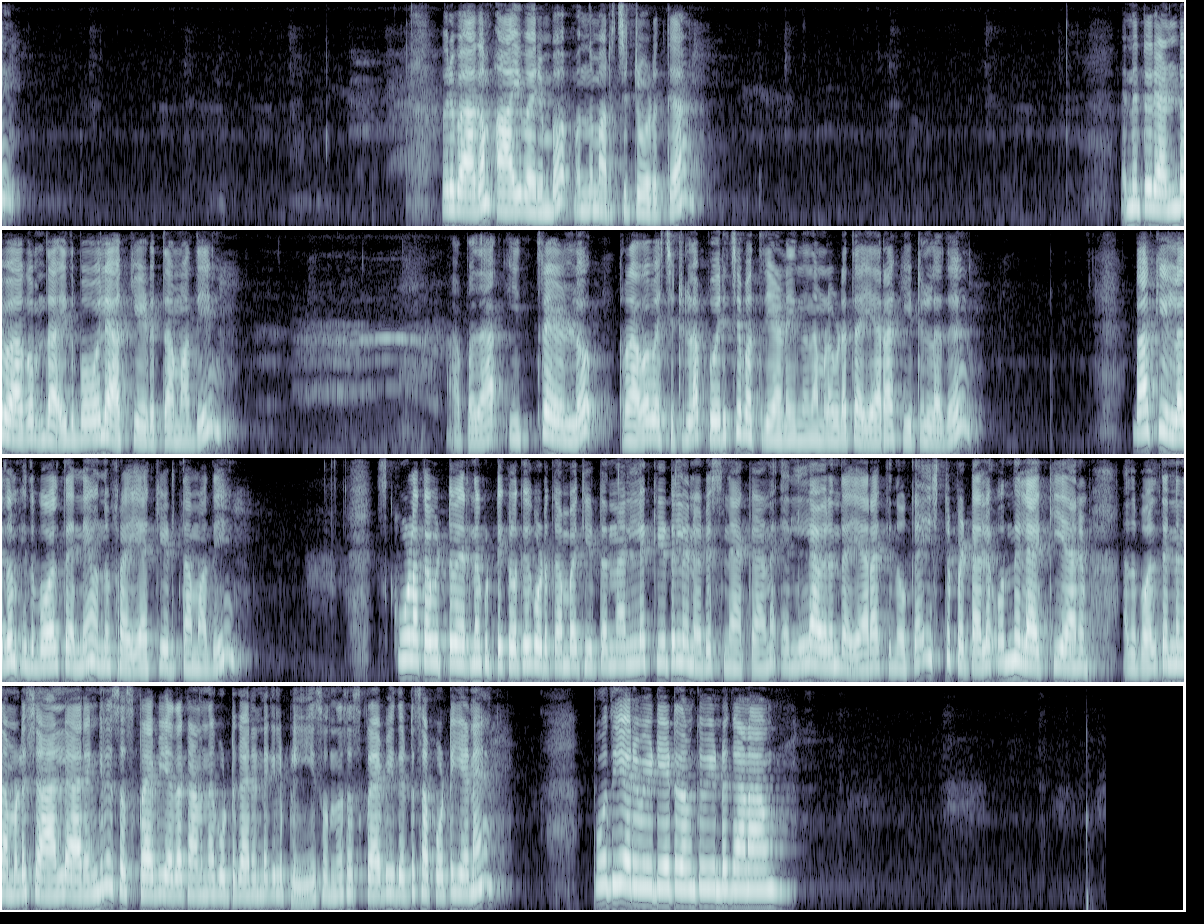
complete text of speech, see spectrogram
ഒരു ഭാഗം ആയി വരുമ്പോൾ ഒന്ന് മറിച്ചിട്ട് കൊടുക്കുക. എന്നിട്ട് രണ്ട് ഭാഗം ഇതാ ഇതുപോലെ ആക്കി എടുത്താൽ മതി. അപ്പോൾ ഇതാ ഇത്രയേ ഉള്ളൂ. റവ വെച്ചിട്ടുള്ള പൊരിച്ച പത്രിയാണ് ഇന്ന് നമ്മളിവിടെ തയ്യാറാക്കിയിട്ടുള്ളത്. ബാക്കിയുള്ളതും ഇതുപോലെ തന്നെ ഒന്ന് ഫ്രൈ ആക്കി എടുത്താൽ മതി. സ്കൂളൊക്കെ വിട്ട് വരുന്ന കുട്ടികൾക്ക് കൊടുക്കാൻ പറ്റിയിട്ട് നല്ല കിടിലനൊരു സ്നാക്കാണ്. എല്ലാവരും തയ്യാറാക്കി നോക്കുക. ഇഷ്ടപ്പെട്ടാൽ ഒന്ന് ലൈക്ക് ചെയ്യാനും അതുപോലെ തന്നെ നമ്മുടെ ചാനൽ ആരെങ്കിലും സബ്സ്ക്രൈബ് ചെയ്യാതെ കാണുന്ന കൂട്ടുകാരുണ്ടെങ്കിൽ പ്ലീസ് ഒന്ന് സബ്സ്ക്രൈബ് ചെയ്തിട്ട് സപ്പോർട്ട് ചെയ്യണേ. പുതിയൊരു വീഡിയോ ആയിട്ട് നമുക്ക് വീണ്ടും കാണാം.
